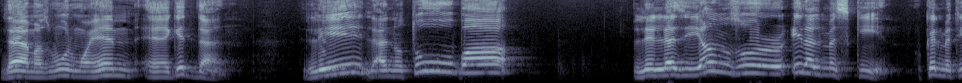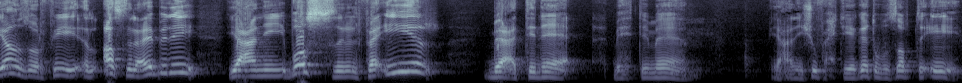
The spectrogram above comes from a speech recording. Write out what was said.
ده مزمور مهم آه جدا. ليه؟ لأنه طوبى للذي ينظر إلى المسكين. وكلمة ينظر في الأصل العبري يعني يبص للفقير باعتناء باهتمام. يعني يشوف احتياجاته بالظبط إيه.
